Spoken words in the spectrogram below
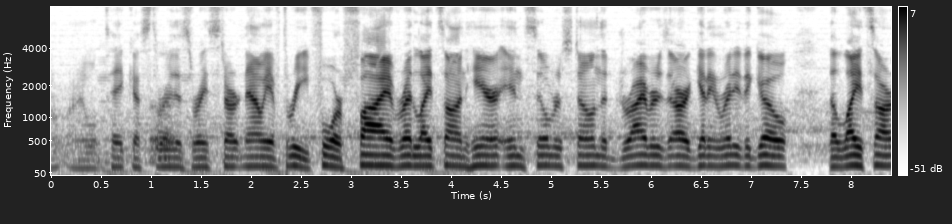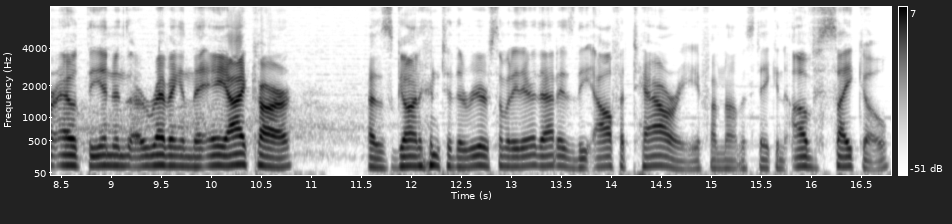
Oh, I will take us through this race start now. We have three, four, five red lights on here in Silverstone. The drivers are getting ready to go. The lights are out. The engines are revving, and the AI car has gone into the rear of somebody there. That is the Alpha Tauri, if I'm not mistaken, of Psycho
